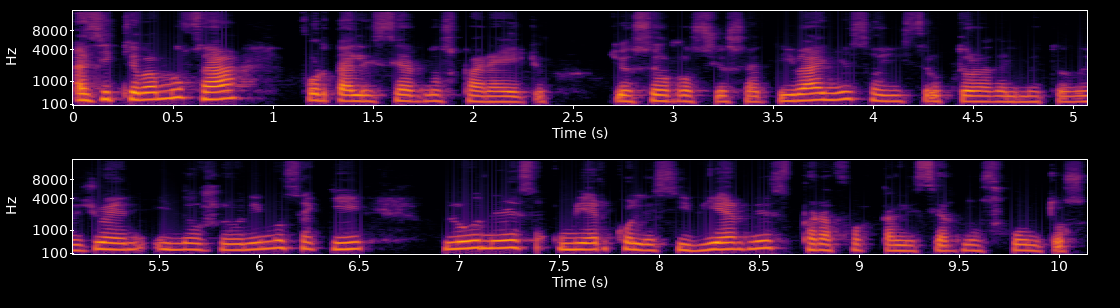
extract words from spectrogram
Así que vamos a fortalecernos para ello. Yo soy Rocío Santibáñez, soy instructora del método Yuen y nos reunimos aquí lunes, miércoles y viernes para fortalecernos juntos.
